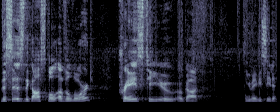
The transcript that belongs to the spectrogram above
This is the Gospel of the Lord. Praise to you, O God. You may be seated.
